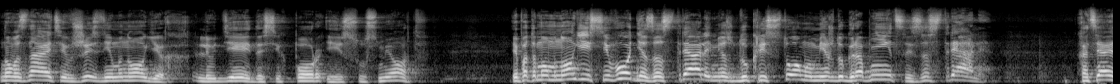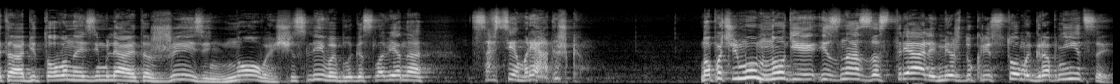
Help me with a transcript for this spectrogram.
Но вы знаете, в жизни многих людей до сих пор Иисус мертв. И потому многие сегодня застряли между крестом и между гробницей, застряли. Хотя это обетованная земля, это жизнь новая, счастливая, благословенная, совсем рядышком. Но почему многие из нас застряли между крестом и гробницей,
